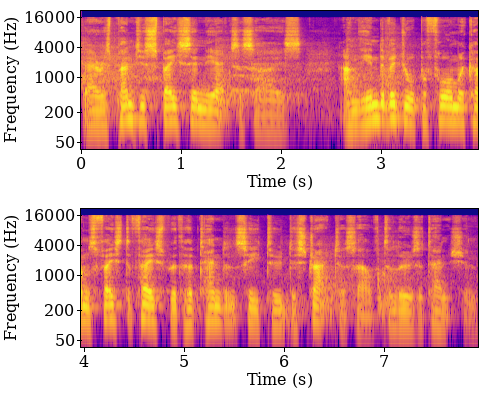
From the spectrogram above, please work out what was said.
there is plenty of space in the exercise, and the individual performer comes face to face with her tendency to distract herself, to lose attention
